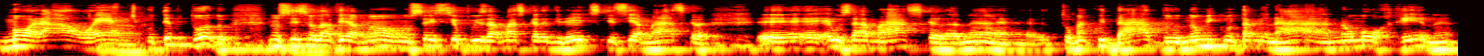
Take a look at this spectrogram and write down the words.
moral, ético, o tempo todo. Não sei se eu lavei a mão, não sei se eu pus a máscara direito, esqueci a máscara. É, é, usar máscara, né? tomar cuidado, não me contaminar, não morrer. Né?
